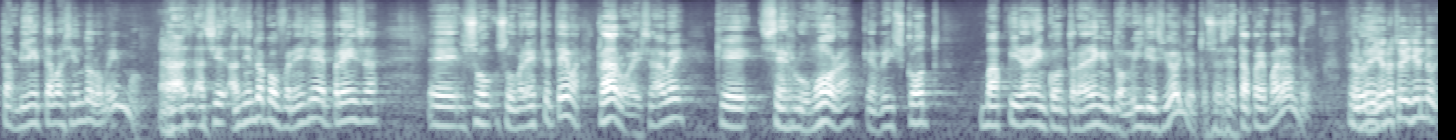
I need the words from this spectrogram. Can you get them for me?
también estaba haciendo lo mismo, haciendo conferencias de prensa eh, sobre este tema. Claro, él sabe que se rumora que Rick Scott va a aspirar a encontrar en el 2018, entonces se está preparando. Pero, yo no estoy diciendo,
